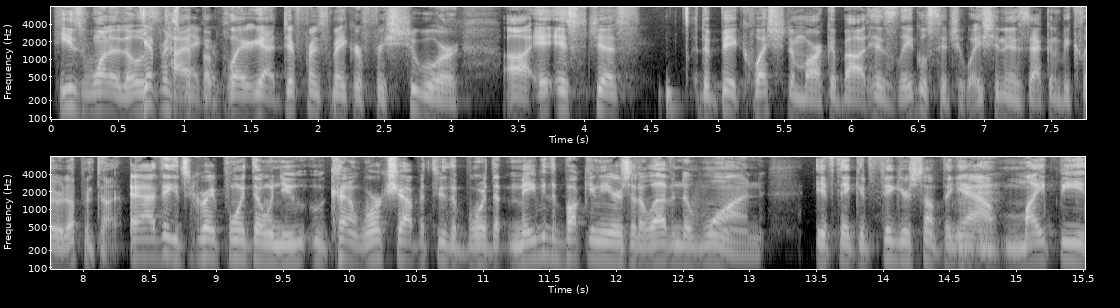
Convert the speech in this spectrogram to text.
he's one of those Difference type maker. of player. Yeah, difference maker for sure. Uh, it- it's just the big question mark about his legal situation. Is that going to be cleared up in time? And I think it's a great point, though, when you kind of workshop it through the board that maybe the Buccaneers at 11 to 1, if they could figure something Mm-hmm. out, might be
